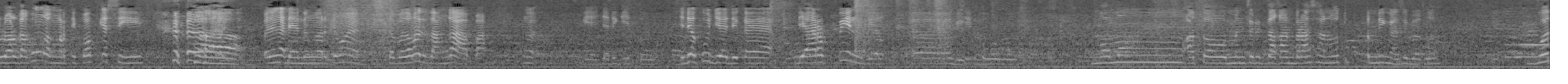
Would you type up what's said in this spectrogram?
keluarga aku nggak ngerti podcast sih apa? paling nggak ada yang denger cuma siapa tahu kan tetangga apa nggak ya jadi gitu jadi aku jadi kayak diarepin dia eh, gitu. gitu. ngomong atau menceritakan perasaan lo tuh penting gak sih buat lo? Gue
